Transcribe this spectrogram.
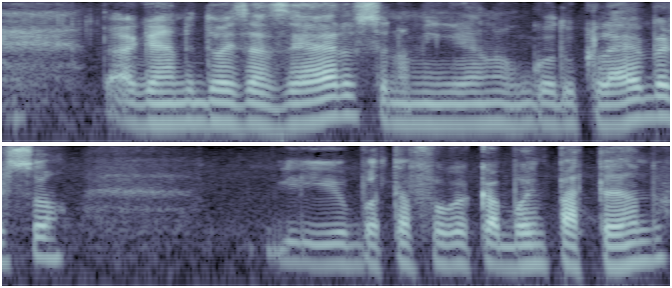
Tá ganhando 2 a 0 se não me engano, um gol do Kleberson. E o Botafogo acabou empatando.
